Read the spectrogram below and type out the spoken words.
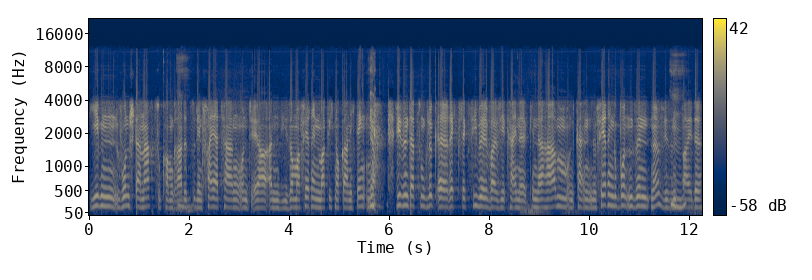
jedem Wunsch danach zu kommen, gerade Mhm. zu den Feiertagen und ja, an die Sommerferien mag ich noch gar nicht denken. Ja. Wir sind da zum Glück äh, recht flexibel, weil wir keine Kinder haben und keine Ferien gebunden sind. Ne? Wir Mhm. sind beide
